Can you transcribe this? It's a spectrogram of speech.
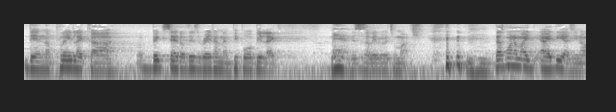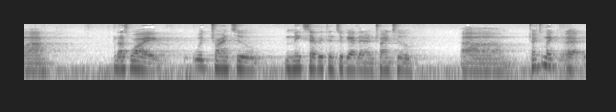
than uh, play like a, a big set of this rhythm, and people will be like, man, this is a little bit too much. That's one of my ideas, you know. Um, that's why we're trying to mix everything together and trying to um, trying to make uh,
